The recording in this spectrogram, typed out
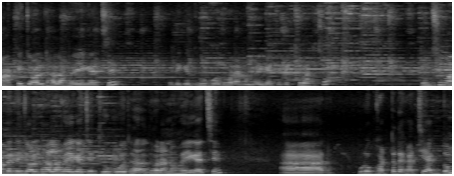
মাকে জল ঢালা হয়ে গেছে। এদিকে ধূপও ধরানো হয়ে গেছে, দেখতে পাচ্ছ? তুলসী মাতাকে জল ঢালা হয়ে গেছে, ধূপও ধরানো হয়ে গেছে। আর পুরো ঘরটা দেখাচ্ছি, একদম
